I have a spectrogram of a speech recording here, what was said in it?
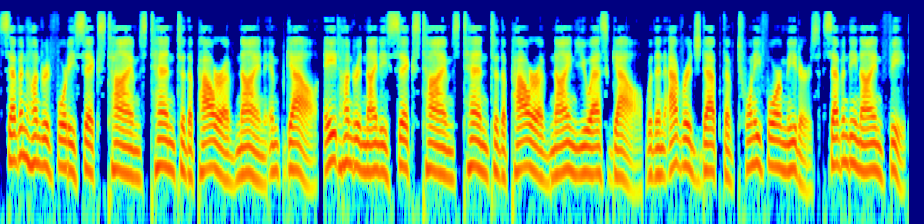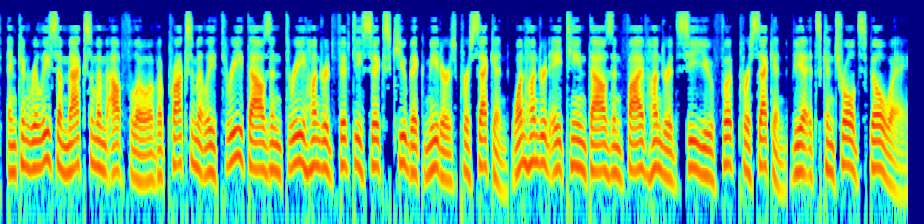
746 times 10 to the power of 9 imp gal, 896 times 10 to the power of 9 US gal, with an average depth of 24 meters, 79 feet, and can release a maximum outflow of approximately 3,356 cubic meters per second, 118,500 cu foot per second via its controlled spillway.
